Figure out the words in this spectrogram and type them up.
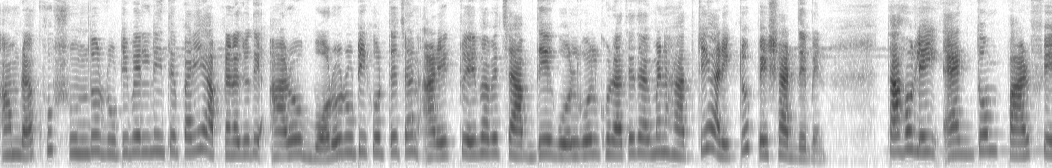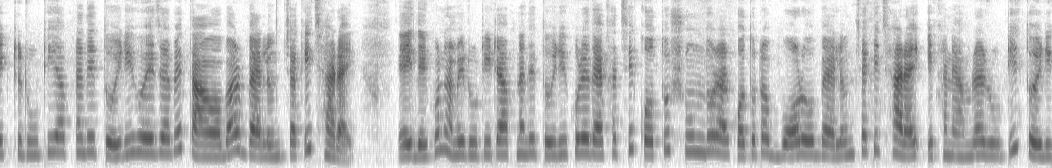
আমরা খুব সুন্দর রুটি বেলে নিতে পারি। আপনারা যদি আরও বড় রুটি করতে চান, আর একটু এইভাবে চাপ দিয়ে গোল গোল ঘোরাতে থাকবেন হাতটি, আর একটু প্রেশার দেবেন। তাহলেই একদম পারফেক্ট রুটি আপনাদের তৈরি হয়ে যাবে, তাও আবার ব্যালন চাকি ছাড়াই। এই দেখুন, আমি রুটিটা আপনাদের তৈরি করে দেখাচ্ছি, কত সুন্দর আর কতটা বড় ব্যালন চাকি ছাড়াই এখানে আমরা রুটি তৈরি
